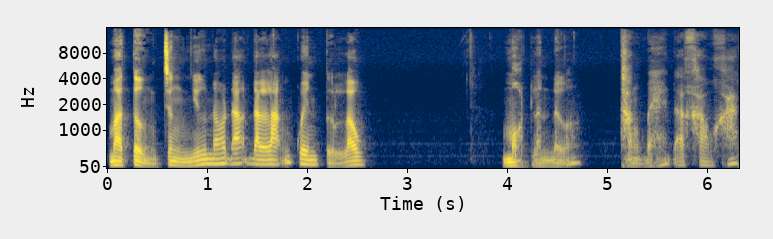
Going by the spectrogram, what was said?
mà tưởng chừng như nó đã đã lãng quên từ lâu một lần nữa, thằng bé đã khao khát.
